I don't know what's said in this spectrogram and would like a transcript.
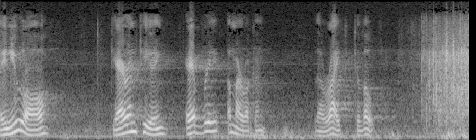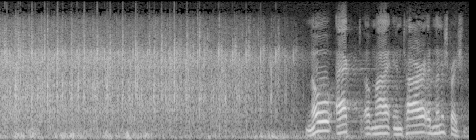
A new law guaranteeing every American the right to vote. No act of my entire administration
